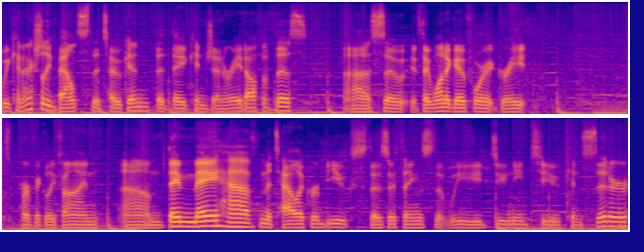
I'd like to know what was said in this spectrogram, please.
we can actually bounce the token that they can generate off of this. Uh, so if they want to go for it, great. It's perfectly fine. Um, they may have Metallic Rebukes. Those are things that we do need to consider.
